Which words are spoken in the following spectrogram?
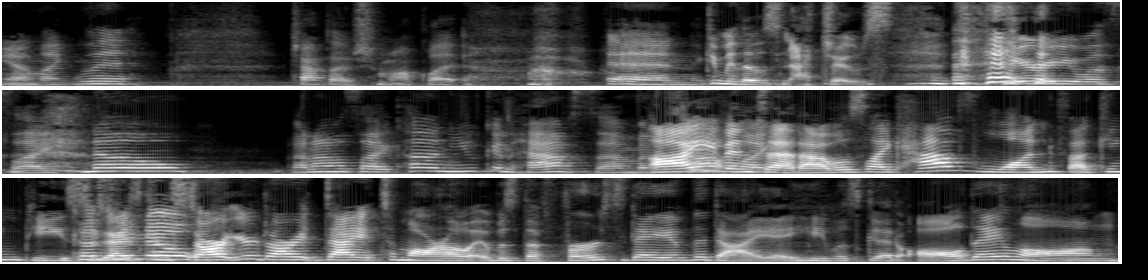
Yeah. I'm like meh, chocolate schmocklet, and Give me those nachos. Gary was like, "No, And I was like, "Hun, you can have some." I even like- said, I was like, have one fucking piece. You guys you can start your diet tomorrow. It was the first day of the diet. He was good all day long.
